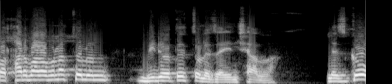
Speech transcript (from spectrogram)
কথার বাড়াবো না, চলুন ভিডিওতে চলে যাই, ইনশাআল্লাহ। লেটস গো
